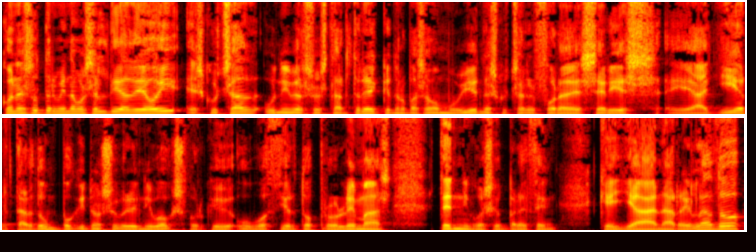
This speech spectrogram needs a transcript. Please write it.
Con esto terminamos el día de hoy. Escuchad Universo Star Trek, que nos lo pasamos muy bien. Escuchar el fuera de series eh, ayer. Tardó un poquito en subir en iVox porque hubo ciertos problemas técnicos que parecen que ya han arreglado.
